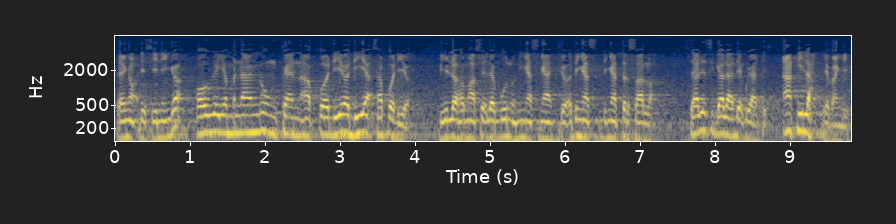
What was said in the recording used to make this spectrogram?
Tengok di sini enggak orang yang menanggungkan apa dia dia siapa dia. Bila masuk dalam bunuh dengan sengaja dengan dengan tersalah. Jadi segala adik beradik. Akilah dia panggil.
